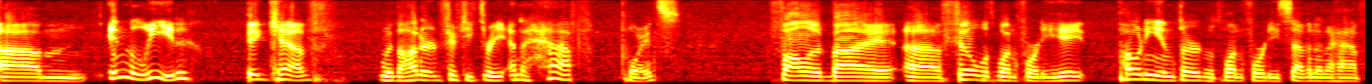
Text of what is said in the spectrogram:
Um, in the lead, Big Kev with 153 and a half points, followed by uh, Phil with 148, Pony in third with 147 and a half,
